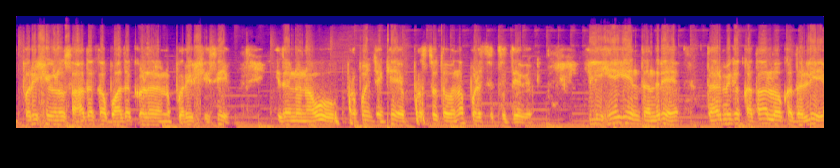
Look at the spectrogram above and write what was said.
ಪರೀಕ್ಷೆಗಳು ಸಾಧಕ ಬಾಧಕಗಳನ್ನು ಪರೀಕ್ಷಿಸಿ ಇದನ್ನು ನಾವು ಪ್ರಪಂಚಕ್ಕೆ ಪ್ರಸ್ತುತವನ್ನು ಪಡಿಸುತ್ತಿದ್ದೇವೆ. ಇಲ್ಲಿ ಹೇಗೆ ಅಂತಂದ್ರೆ ಧಾರ್ಮಿಕ ಕಥಾಲೋಕದಲ್ಲಿ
